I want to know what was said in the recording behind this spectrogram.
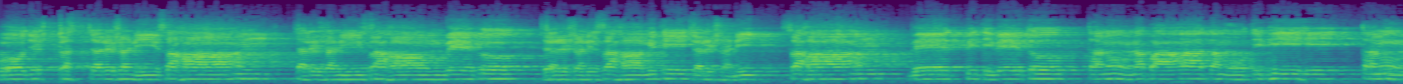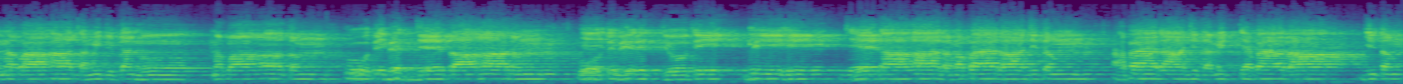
वोजिष्ठश्चर्षणीसहाम् चर्षणीसहाम् वेतु चर्षणिसहामिति चर्षणि सहाम्। वेत्पिति वेतु तनूनपातमूतिभिः तनूनपातमिति तनु न पातम् ऊतिभिर्जेतारम् ऊतिभिरित्योतिभिः जेतारमपराजितम् अपराजितमित्यपराजितम्।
